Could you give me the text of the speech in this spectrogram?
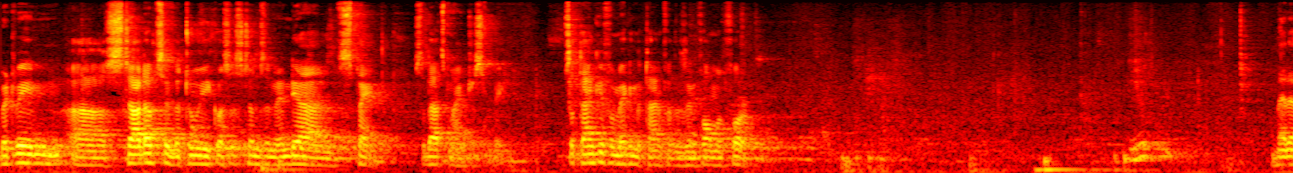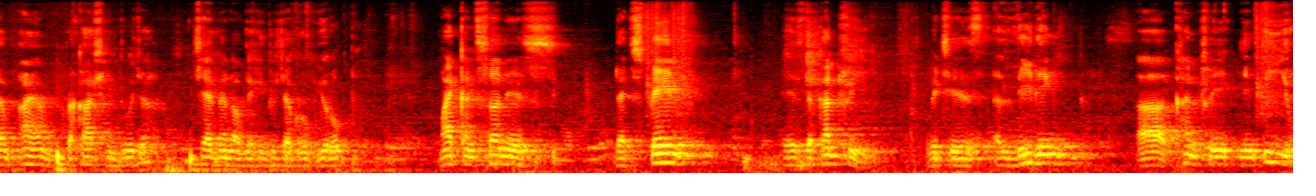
between uh, startups in the two ecosystems in India and Spain. So that's my interest in. So thank you for making the time for this informal forum. Madam, I am Prakash Hinduja, Chairman of the Hinduja Group Europe. My concern is that Spain is the country which is a leading country in EU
